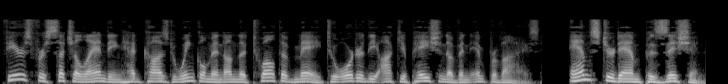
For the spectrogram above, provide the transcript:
Fears for such a landing had caused Winkelman on 12 May to order the occupation of an improvised Amsterdam position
